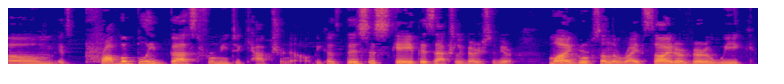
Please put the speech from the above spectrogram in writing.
um, it's probably best for me to capture now because this escape is actually very severe. My groups on the right side are very weak,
